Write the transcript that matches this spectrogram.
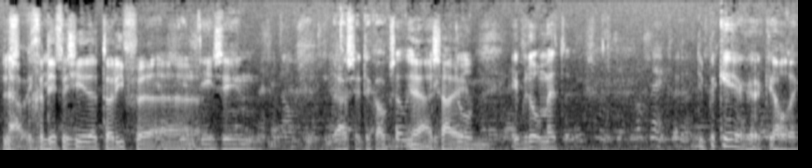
Dus Nou, gedifferentieerde tarief. eh, eh, In die zin, daar zit ik ook zo in. Ja, ik, zou je- bedoel, ik bedoel met die parkeerkelder.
